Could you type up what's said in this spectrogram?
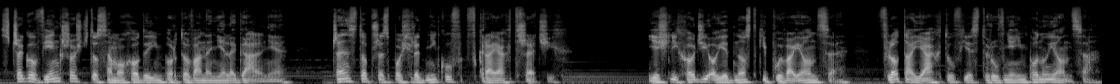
z czego większość to samochody importowane nielegalnie, często przez pośredników w krajach trzecich. Jeśli chodzi o jednostki pływające, flota jachtów jest równie imponująca.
